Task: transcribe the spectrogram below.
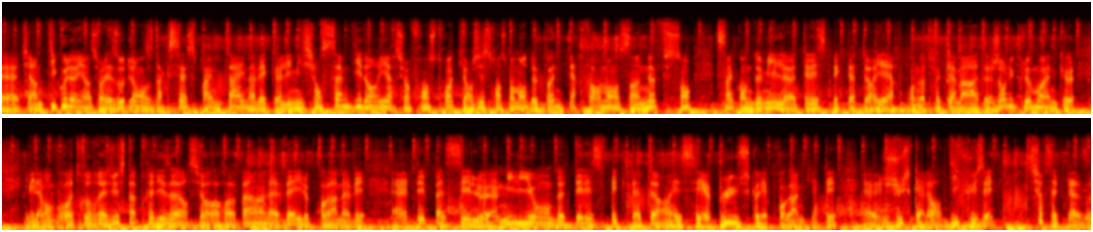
euh, tiens un petit coup d'œil hein, sur les audiences d'Access Prime Time avec l'émission Samedi d'en rire sur France 3 qui enregistre en ce moment de bonnes performances. 952 hein. 000 téléspectateurs hier pour notre camarade Jean-Luc Lemoine que évidemment vous retrouverez juste après 10 heures sur Europe 1. La veille le programme avait euh, dépassé le million de téléspectateurs spectateurs hein, et c'est plus que les programmes qui étaient euh, jusqu'alors diffusés sur cette case.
